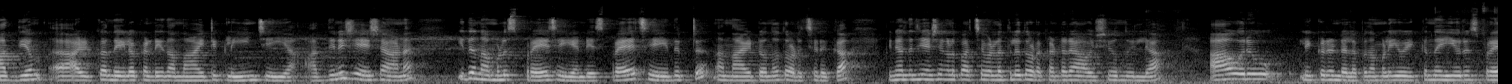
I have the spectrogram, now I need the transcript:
ആദ്യം അഴുക്ക് എന്തെങ്കിലുമൊക്കെ ഉണ്ടെങ്കിൽ നന്നായിട്ട് ക്ലീൻ ചെയ്യുക. അതിന് ശേഷമാണ് ഇത് നമ്മൾ സ്പ്രേ ചെയ്യേണ്ടത്. സ്പ്രേ ചെയ്തിട്ട് നന്നായിട്ടൊന്ന് തുടച്ചെടുക്കുക. പിന്നെ അതിന് ശേഷം നിങ്ങൾ പച്ചവെള്ളത്തിൽ തുടക്കേണ്ട ഒരു ആവശ്യമൊന്നുമില്ല. ആ ഒരു ലിക്വിഡ് ഉണ്ടല്ലോ അപ്പോൾ നമ്മൾ ഈ ഒഴിക്കുന്ന ഈ ഒരു സ്പ്രേ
